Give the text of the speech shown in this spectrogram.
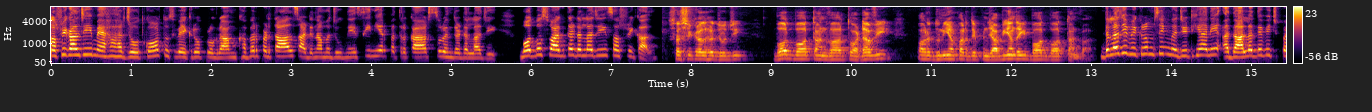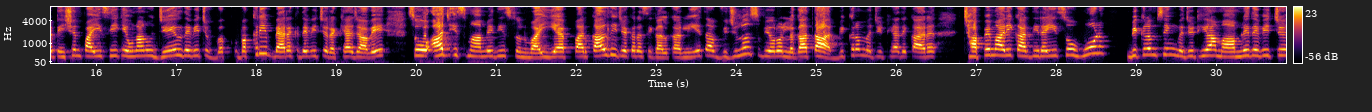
ਸਤਿ ਸ਼੍ਰੀ ਅਕਾਲ ਜੀ ਮੈਂ ਹਾਂ ਹਰਜੋਤ ਕੌਰ ਤੁਸੀਂ ਵੇਖ ਰਹੇ ਹੋ ਪ੍ਰੋਗਰਾਮ ਖਬਰ ਪੜਤਾਲ। ਸਾਡੇ ਨਾਲ ਮੌਜੂਦ ਨੇ ਸੀਨੀਅਰ ਪੱਤਰਕਾਰ ਸੁਰਿੰਦਰ ਡੱਲਾ ਜੀ। ਬਹੁਤ ਬਹੁਤ ਸਵਾਗਤ ਹੈ ਡੱਲਾ ਜੀ ਸਤਿ ਸ਼੍ਰੀ ਅਕਾਲ। ਸਤਿ ਸ਼੍ਰੀ ਅਕਾਲ ਹਰਜੋਤ ਜੀ ਬਹੁਤ ਬਹੁਤ ਧੰਨਵਾਦ ਤੁਹਾਡਾ ਵੀ ਔਰ ਦੁਨੀਆ ਭਰ ਦੇ ਪੰਜਾਬੀਆਂ ਦਾ ਵੀ ਬਹੁਤ ਬਹੁਤ ਧੰਨਵਾਦ। ਡੱਲਾ ਜੀ ਵਿਕਰਮ ਸਿੰਘ ਮਜੀਠੀਆ ਨੇ ਅਦਾਲਤ ਦੇ ਵਿੱਚ ਪਟੀਸ਼ਨ ਪਾਈ ਸੀ ਕਿ ਉਹਨਾਂ ਨੂੰ ਜੇਲ੍ਹ ਦੇ ਵਿੱਚ ਵੱਖ- ਵੱਖਰੀ ਬੈਰਕ ਦੇ ਵਿੱਚ ਰੱਖਿਆ ਜਾਵੇ। ਸੋ ਅੱਜ ਇਸ ਮਾਮਲੇ ਦੀ ਸੁਣਵਾਈ ਹੈ ਪਰ ਕੱਲ ਦੀ ਜੇਕਰ ਅਸੀਂ ਗੱਲ ਕਰ ਲਈਏ ਤਾਂ ਵਿਜੀਲੈਂਸ ਬਿਊਰੋ ਲਗਾਤਾਰ ਵਿਕਰਮ ਮਜੀਠੀਆ ਦੇ ਘਰ ਛਾਪੇਮਾਰੀ ਕਰਦੀ ਰਹੀ। ਸੋ ਹੁਣ ਵਿਕਰਮ ਸਿੰਘ ਮਜੀਠੀਆ ਮਾਮਲੇ ਦੇ ਵਿੱਚ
